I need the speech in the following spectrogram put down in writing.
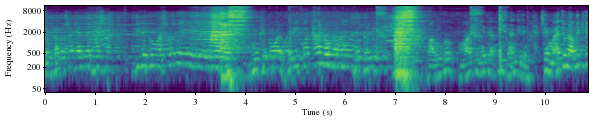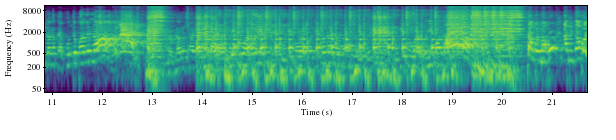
লোকালসা জ্ঞানের ভাষা, দিলে গো আসরে মুখে তোমার হরি কথা নোংরা ধরে বাবু গো মাকে নিয়ে আপনি জ্ঞান দিলেন। সেই মায়ের জন্য আপনি কিছু টাকা ত্যাগ করতে পারলেন না? শ্রাবণ বাবু আপনি তখন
